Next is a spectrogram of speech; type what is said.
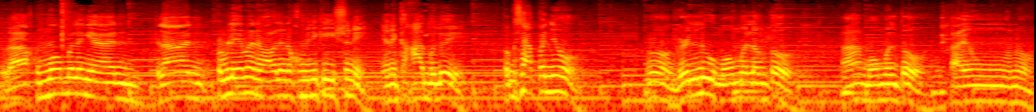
Diba? Kung momo lang yan, kailangan, problema, nawawala ng communication eh. Yan nagkakagulo eh. Pag-usapan nyo. No, girl Lou, momo lang to. Ha, momol to. Tayong, ano,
